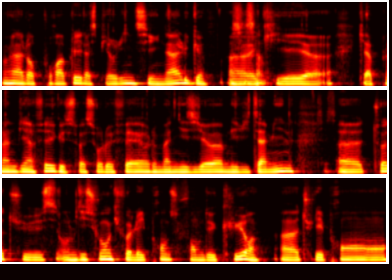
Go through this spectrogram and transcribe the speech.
Ouais, alors pour rappeler, la spiruline, c'est une algue euh, ça. qui, est, euh, qui a plein de bienfaits, que ce soit sur le fer, le magnésium, les vitamines. Euh, toi, tu, on me dit souvent qu'il faut les prendre sous forme de cure. Tu, les prends,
